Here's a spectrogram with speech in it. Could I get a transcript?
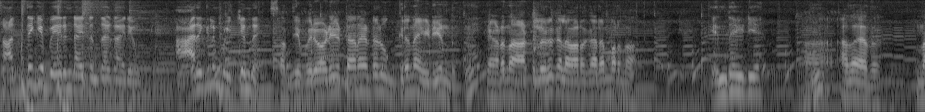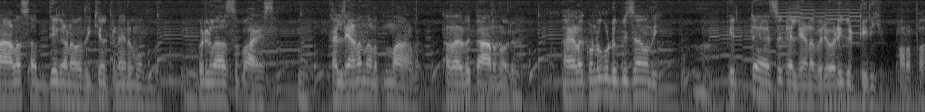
സദ്യക്ക് പേരുണ്ടായിട്ട് എന്താ കാര്യം? ആരെങ്കിലും വിളിക്കണ്ടേ? സദ്യ പരിപാടി കിട്ടാനായിട്ട് ഒരു ഉഗ്രൻ ഐഡിയ ഉണ്ട്. ഞങ്ങളുടെ നാട്ടിലൊരു കലാകാരൻ പറഞ്ഞതാ. എന്ത് ഐഡിയ? അതായത് നാളെ സദ്യ ഗണപതിക്ക് വെക്കണതിന് മുമ്പ് ഒരു ഗ്ലാസ് പായസം കല്യാണം നടത്തുന്ന ആൾ അതായത് കാർന്നൂര് അയാളെ കൊണ്ട് കുടിപ്പിച്ചാൽ മതി. പിറ്റേ ആഴ്ച കല്യാണ പരിപാടി കിട്ടിയിരിക്കും ഉറപ്പാ.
